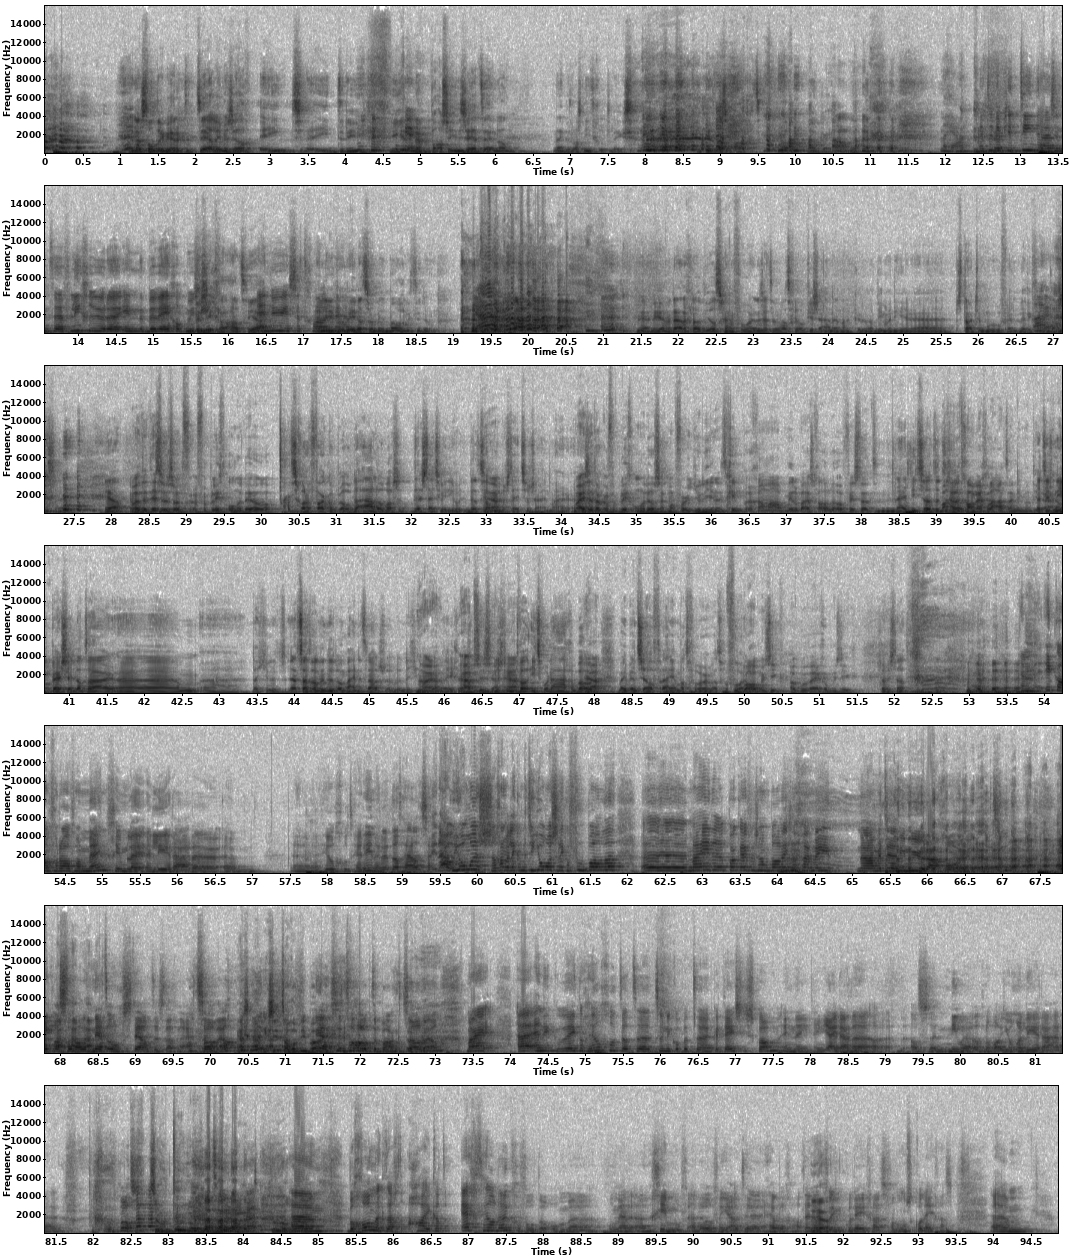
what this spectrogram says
En dan stond ik weer te tellen in mezelf. 1, 2, 3, 4 en een pas inzetten. En dan... Nee, dit was niet goed, Lex. dit was 8. Oh, oké. Oh. nou ja, en toen heb je 10.000 uh, vlieguren in bewegen op muziek. Muziek gehad, ja. En nu is het gewoon... En nu eh, probeer je dat zo min mogelijk te doen. Ja? Ja, nu hebben we daar een groot beeldscherm voor en dan zetten we wat filmpjes aan en dan kunnen we op die manier uh, start to move en weet ik veel Ah, ja. dansen. Ja. Want het is een soort ver- verplicht onderdeel. Het is gewoon een vak op, op de ALO was het destijds, ik weet niet dat zal Ja. nu nog steeds zo zijn. Maar, Maar is eh, het ook een verplicht onderdeel zeg maar, voor jullie in het gymprogramma op middelbare scholen? Of is dat... Nee, het is niet zo dat het... Mag je dat gewoon weglaten aan niemand die het is niet per se dat daar... ehm, eh, dat je het, ja, het staat wel in de domeinen trouwens, eh, dat je Nou moet ja. bewegen. Ja, precies, Dus ja. er moet wel iets worden aangeboden, Ja. maar je bent zelf vrij in wat voor, wat voor Voetbal, vorm. muziek, ook bewegen op muziek. Zo is dat. En ik kan vooral van mijn gymleraar eh, eh, heel goed herinneren dat hij altijd zei: Nou jongens, dan gaan we lekker met de jongens lekker voetballen. Eh, meiden, pak even zo'n balletje. Ga mee nou, met eh, die muur aangooien. ik was dan altijd net ongesteld, dus dacht, nou, het zal wel. ik zit toch op die bank. Ja, ik zit al op de bank, het zal wel. Maar, eh, en ik weet nog heel goed dat eh, toen ik op het eh Cartesius kwam... en, en jij daar eh, als eh, nieuwe, ook nog wel jonge leraar... eh, Toen, Toen nog. toen nog, eh, begon ik dacht, oh, ik had echt heel leuk gevonden om, eh, om een gym of LO van jou te hebben gehad. En ook Ja. van je collega's, van onze collega's. Ehm,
